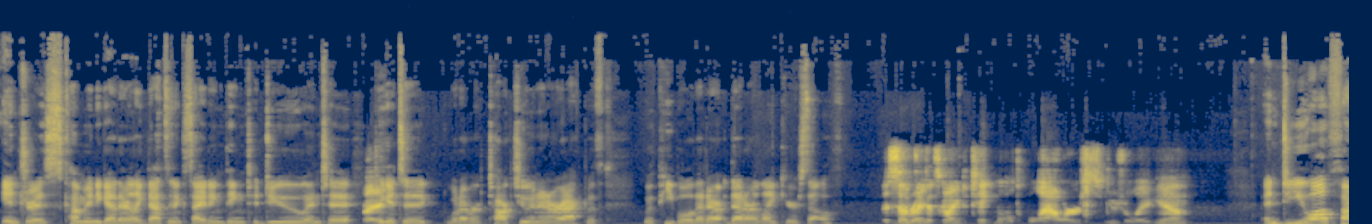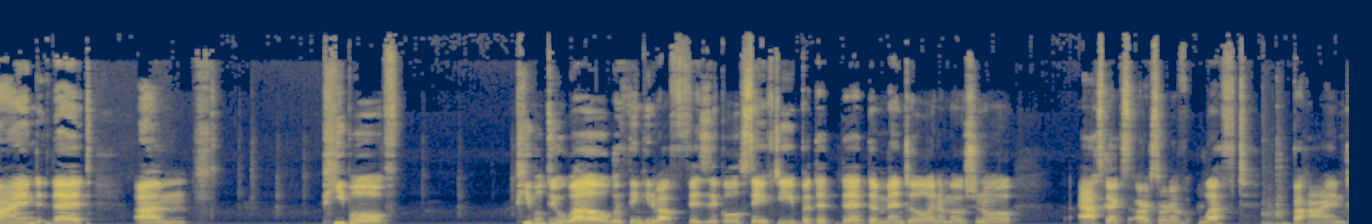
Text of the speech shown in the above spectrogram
interests coming together like that's an exciting thing to do and to right. to get to whatever talk to and interact with with people that are that are like yourself it's something right. that's going to take multiple hours usually yeah mm. and do you all find that um people people do well with thinking about physical safety but that that the mental and emotional aspects are sort of left behind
